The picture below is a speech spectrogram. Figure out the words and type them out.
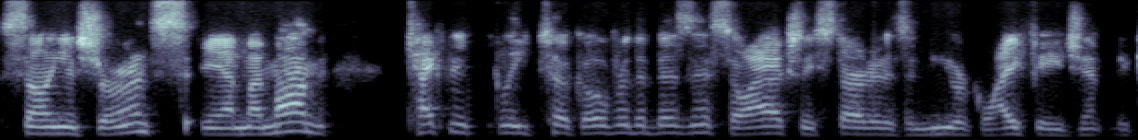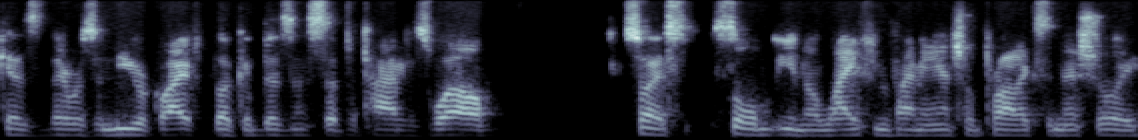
selling insurance. And my mom technically took over the business. So I actually started as a New York Life agent because there was a New York Life book of business at the time as well. So I sold, you know, life and financial products initially.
